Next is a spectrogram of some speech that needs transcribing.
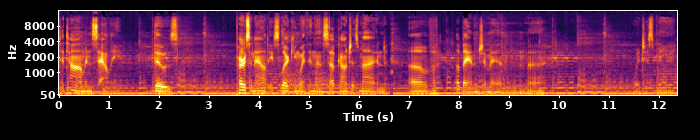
to Tom and Sally, those personalities lurking within the subconscious mind of a Benjamin, uh, which is me.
